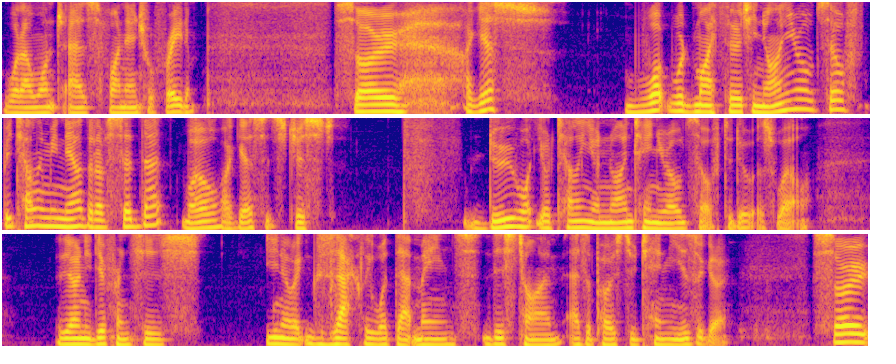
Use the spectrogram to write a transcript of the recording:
what I want as financial freedom. So, I guess what would my 39 year old self be telling me now that I've said that? Well, I guess it's just do what you're telling your 19 year old self to do as well. The only difference is you know exactly what that means this time as opposed to 10 years ago. So,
